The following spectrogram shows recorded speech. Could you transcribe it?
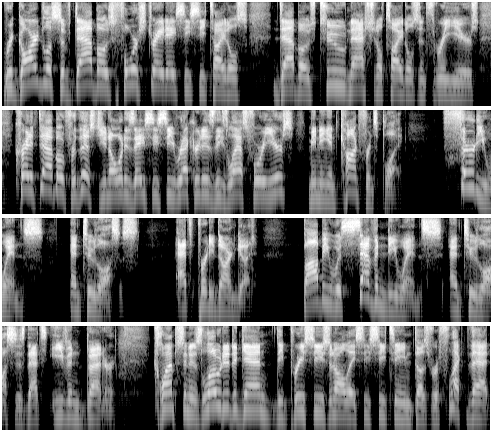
Regardless of Dabo's four straight ACC titles, Dabo's two national titles in three years. Credit Dabo for this. Do you know what his ACC record is these last four years? Meaning in conference play 30 wins and two losses. That's pretty darn good. Bobby was 70 wins and two losses. That's even better. Clemson is loaded again. The preseason All ACC team does reflect that.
